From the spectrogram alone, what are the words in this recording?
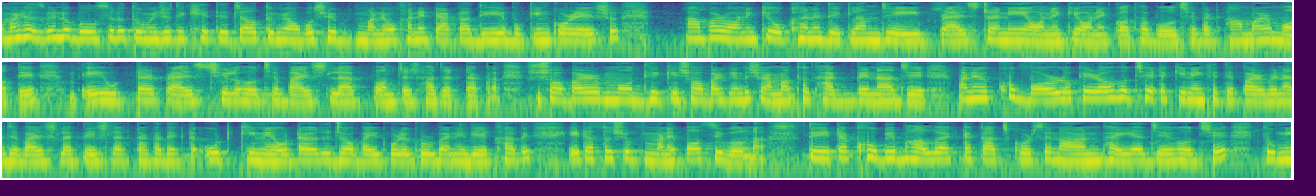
আমার হাজব্যান্ডও বলছিল, তুমি যদি খেতে চাও, তুমি অবশ্যই মানে ওখানে টাকা দিয়ে বুকিং করে এসো। আবার অনেকে ওখানে দেখলাম যে এই প্রাইসটা নিয়ে অনেকে অনেক কথা বলছে বাট আমার মতে এই উটটার প্রাইস ছিল হচ্ছে বাইশ লাখ পঞ্চাশ হাজার টাকা। সবার মধ্যে কি, সবার কিন্তু সামর্থ্য থাকবে না যে মানে খুব বড় লোকেরাও হচ্ছে এটা কিনে খেতে পারবে না যে বাইশ লাখ, তেইশ লাখ টাকা দিয়ে একটা উট কিনে, ওটা জবাই করে কুরবানি দিয়ে খাবে। এটা তো সব মানে পসিবল না। তো এটা খুবই ভালো একটা কাজ করছে নয়ন ভাইয়া যে হচ্ছে তুমি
